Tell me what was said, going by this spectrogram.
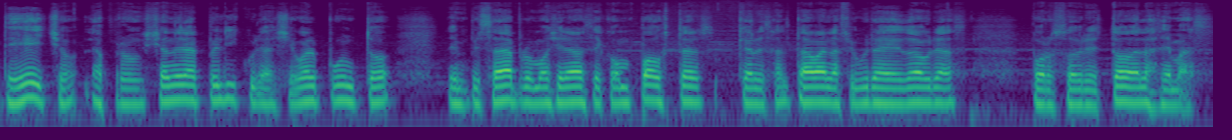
De hecho, la producción de la película llegó al punto de empezar a promocionarse con pósters que resaltaban la figura de Douglas por sobre todas las demás.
